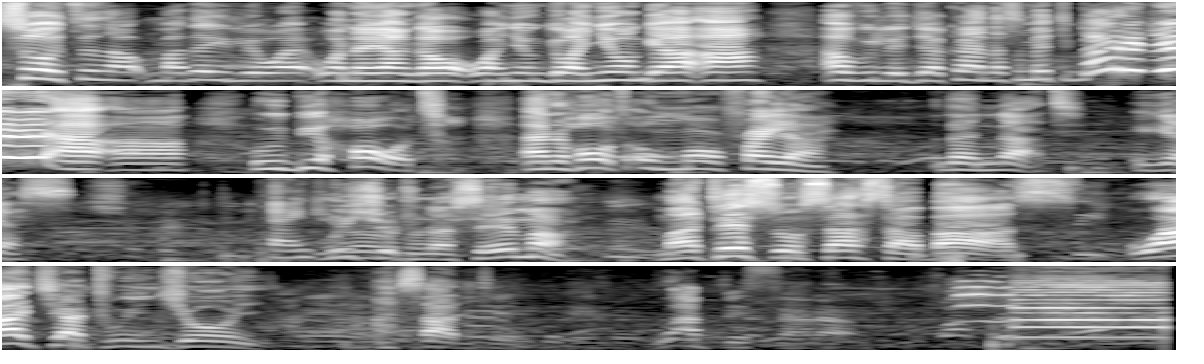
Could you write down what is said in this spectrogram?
So tena madai ile wa- wana Yanga wanyonge wanyonge a a au vile Jakaya anasema eti baridi a a will be hot and hot on more fire than that. Yes. Thank you. Mwisho tunasema mateso sasa basi, wacha tu enjoy Asante. Wape salamu.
